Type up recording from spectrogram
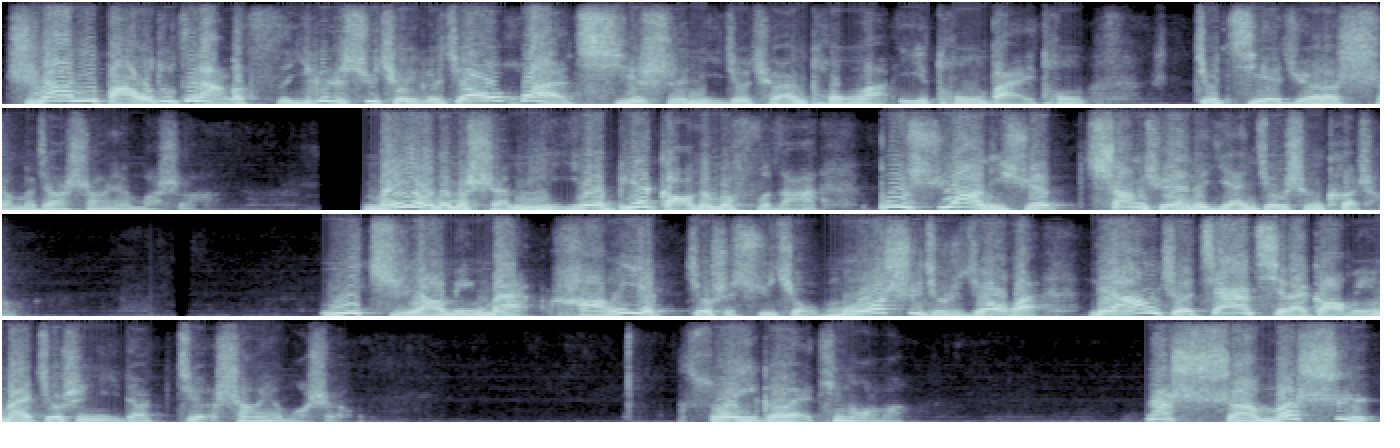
只要你把握住这两个词，一个是需求，一个是交换，其实你就全通了，一通百通，就解决了什么叫商业模式了。没有那么神秘，也别搞那么复杂，不需要你学商学院的研究生课程。你只要明白，行业就是需求，模式就是交换，两者加起来搞明白，就是你的这商业模式。所以各位听懂了吗？那什么是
